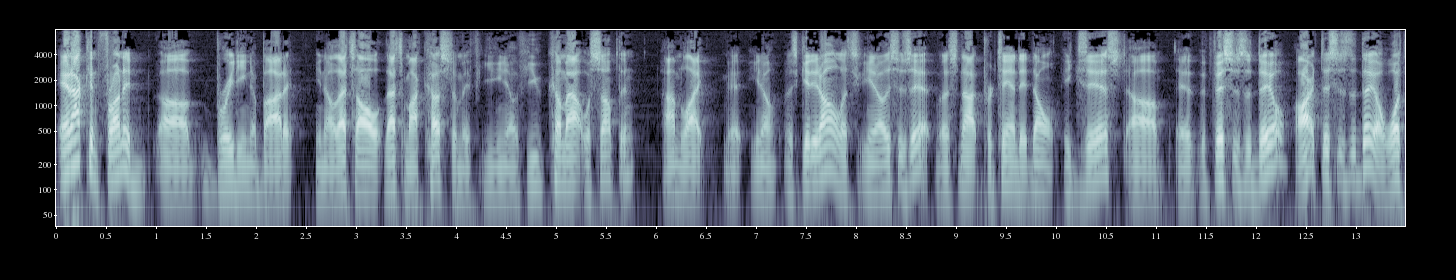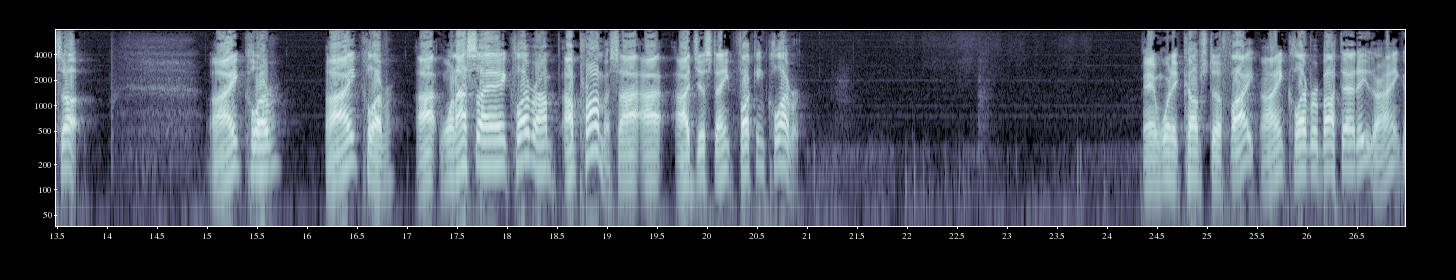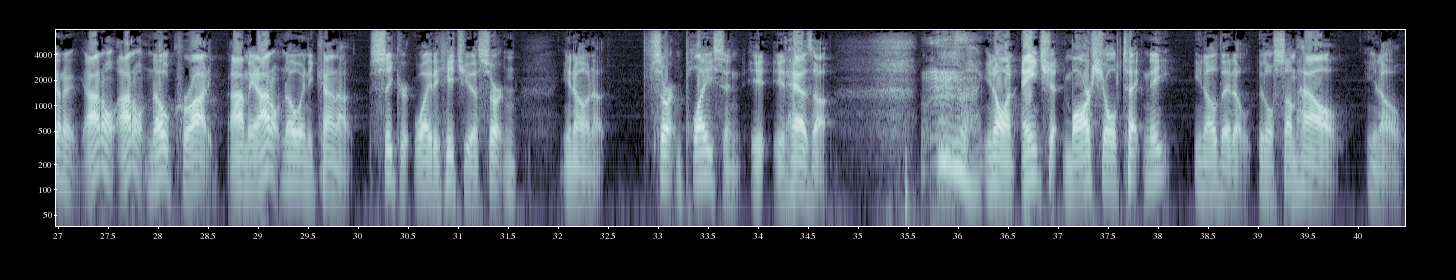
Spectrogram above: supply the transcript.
And I confronted uh, Breeding about it. You know, that's all. That's my custom. If you know, if you come out with something, I'm like, eh, you know, let's get it on. Let's, you know, this is it. Let's not pretend it don't exist. Uh, if this is the deal, all right, this is the deal. What's up? I ain't clever. I ain't clever. I, when I say I ain't clever, I'm, I promise. I, I, I just ain't fucking clever. And when it comes to a fight, I ain't clever about that either. I ain't gonna. I don't. I don't know karate. I mean, I don't know any kind of secret way to hit you a certain, you know, in a certain place, and it, it has a, you know, an ancient martial technique. You know that it'll, it'll somehow, you know,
